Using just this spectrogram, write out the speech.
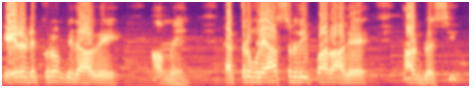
ஏறெடுக்கிறோம் பிதாவே. ஆமென். கர்த்தர் உங்களை ஆசீர்வதிப்பாராக. காட் பிளஸ் யூ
